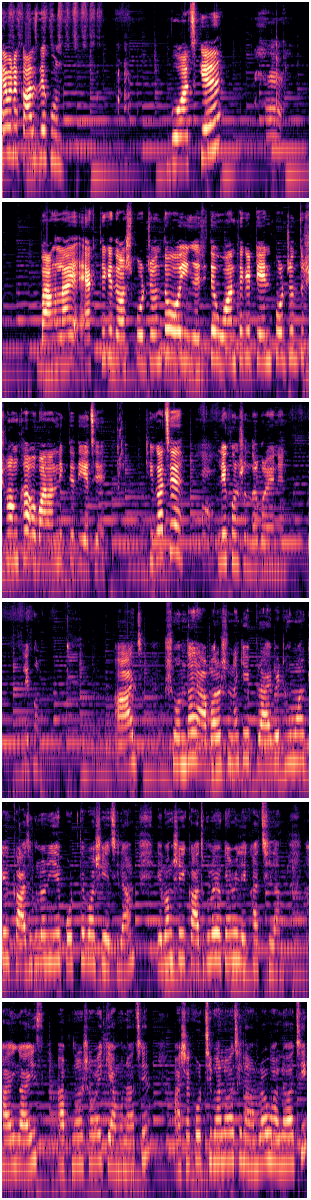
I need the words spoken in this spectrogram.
এই মানে কাজ দেখুন। বউ আজকে হ্যাঁ। বাংলায় এক থেকে দশ পর্যন্ত ও ইংরেজিতে ওয়ান থেকে টেন পর্যন্ত সংখ্যা ও বানান লিখতে দিয়েছে। ঠিক আছে? হ্যাঁ। লিখুন সুন্দর করে নিন লিখুন। আজ সন্ধ্যায় আবারও সোনাকে প্রাইভেট হোমওয়ার্কের কাজগুলো নিয়ে পড়তে বসিয়েছিলাম এবং সেই কাজগুলো ওকে আমি লেখাচ্ছিলাম। হাই গাইস আপনারা সবাই কেমন আছেন? আশা করছি ভালো আছেন আমরাও ভালো আছি।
